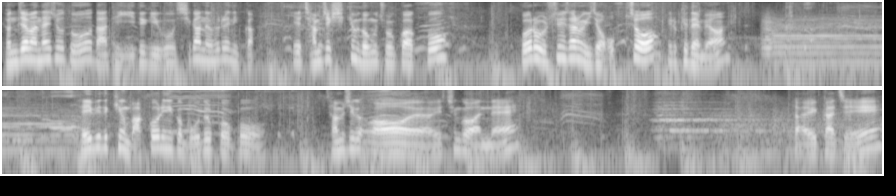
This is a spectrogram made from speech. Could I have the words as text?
견제만 해줘도 나한테 이득이고 시간은 흐르니까. 얘 잠식시키면 너무 좋을 것 같고 구하러 올 수 있는 사람은 이제 없죠? 이렇게 되면. 데이비드 킹 막거리니까 못 올 거고. 잠시간 어이 친구 왔네. 자 여기까지.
